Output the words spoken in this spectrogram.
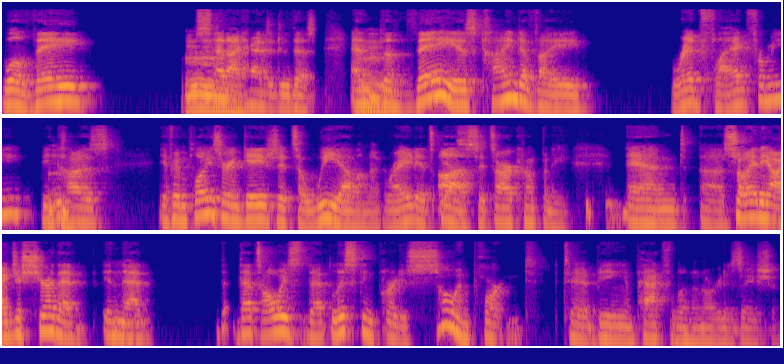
well they mm. said i had to do this and mm. the they is kind of a red flag for me mm. because mm if employees are engaged, it's a we element, right? It's yes. us, it's our company. And uh, so anyhow, I just share that in that that's always that listening part is so important to being impactful in an organization.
